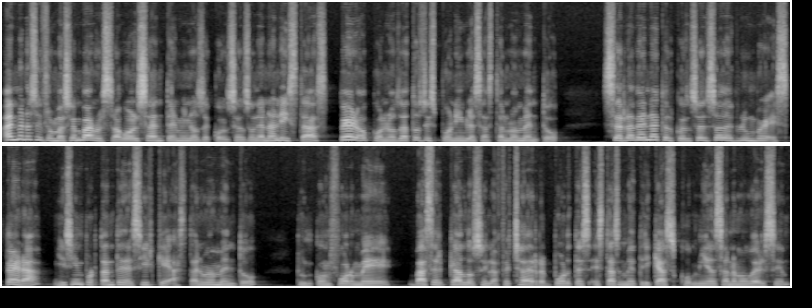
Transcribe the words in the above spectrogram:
Hay menos información para nuestra bolsa en términos de consenso de analistas, pero con los datos disponibles hasta el momento, se revela que el consenso de Bloomberg espera, y es importante decir que hasta el momento, conforme va acercándose la fecha de reportes, estas métricas comienzan a moverse,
